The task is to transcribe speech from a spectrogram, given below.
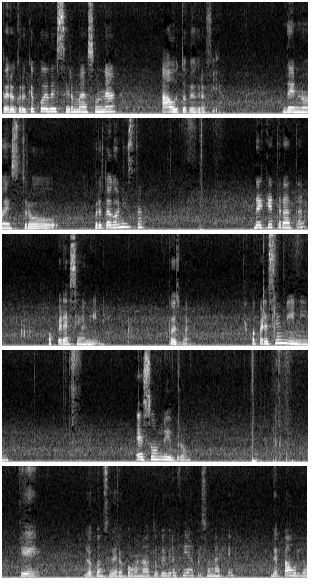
pero creo que puede ser más una autobiografía de nuestro protagonista. ¿De qué trata? Operación Nini. Pues bueno, Operación Nini es un libro que lo considero como una autobiografía de personaje de Paulo,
